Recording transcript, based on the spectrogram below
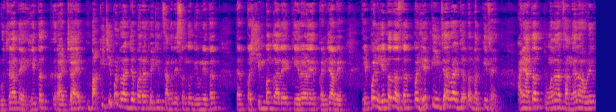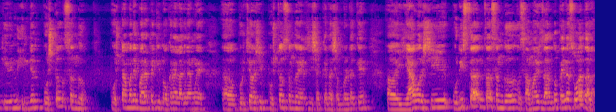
गुजरात आहे हे तर राज्य आहेत. बाकीची पण राज्य बऱ्यापैकी चांगले संघ घेऊन येतात. त्यात पश्चिम बंगाल आहे केरळ आहे पंजाब आहे. हे पण येतच असतात. पण हे तीन चार राज्य तर नक्कीच आहेत. आणि आता तुम्हाला सांगायला आवडेल की इंडियन पोस्टल संघ पोस्टामध्ये बऱ्यापैकी नोकऱ्या लागल्यामुळे पुढच्या वर्षी पोस्टल संघ येण्याची शक्यता शंभर टक्के. यावर्षी पोलिसांचा संघ समावेश झाला तो पहिल्या सोळात आला.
